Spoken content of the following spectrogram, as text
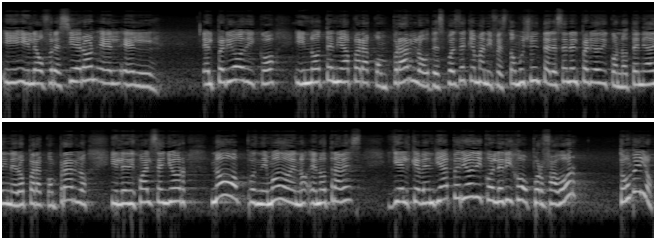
y, le ofrecieron el, el periódico y no tenía para comprarlo. Después de que manifestó mucho interés en el periódico, no tenía dinero para comprarlo. Y le dijo al Señor, no, pues ni modo, en, en otra vez. Y el que vendía periódico le dijo, por favor, tómelo.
